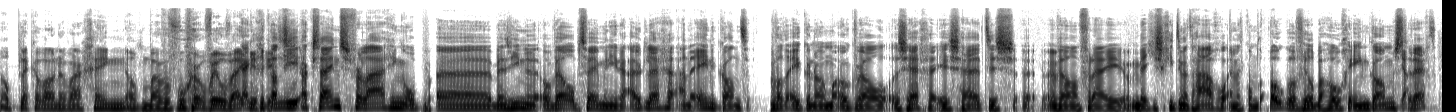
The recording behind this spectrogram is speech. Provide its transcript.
op plekken wonen waar geen openbaar vervoer of heel weinig Kijk, je kan die accijnsverlaging op benzine wel op twee manieren uitleggen. Aan de ene kant, wat economen ook wel zeggen, is hè, het is wel een vrij een beetje schieten met hagel. En het komt ook wel veel bij hoge inkomens Ja. terecht.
